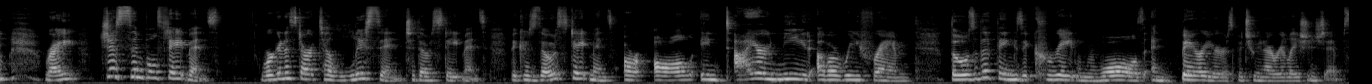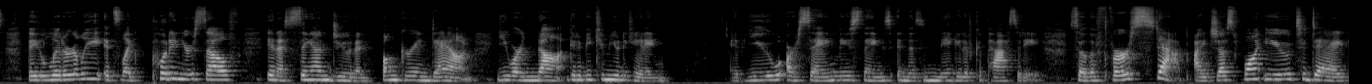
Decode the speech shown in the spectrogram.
right? Just simple statements we're going to start to listen to those statements because those statements are all in dire need of a reframe. Those are the things that create walls and barriers between our relationships. They literally, it's like putting yourself in a sand dune and bunkering down. You are not going to be communicating if you are saying these things in this negative capacity. So, the first step, I just want you today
